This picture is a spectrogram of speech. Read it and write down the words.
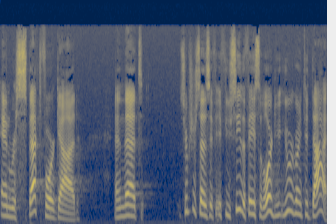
and respect for God, and that Scripture says if, if you see the face of the Lord, you, you are going to die.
